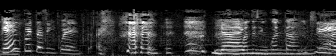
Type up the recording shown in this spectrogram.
¿Qué? 50-50. No, 50 y 50. Sí, Ah,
